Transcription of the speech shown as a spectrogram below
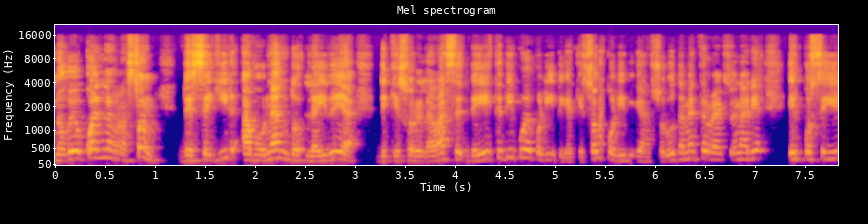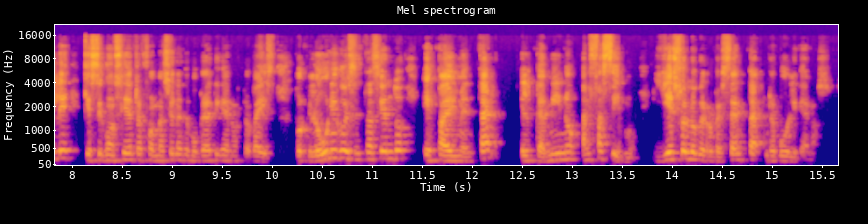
No veo cuál es la razón de seguir abonando la idea de que sobre la base de este tipo de políticas, que son políticas absolutamente reaccionarias, es posible que se consideren transformaciones democráticas en nuestro país. Porque lo único que se está haciendo es pavimentar el camino al fascismo. Y eso es lo que representa republicanos.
